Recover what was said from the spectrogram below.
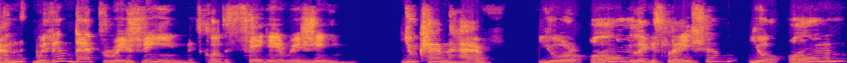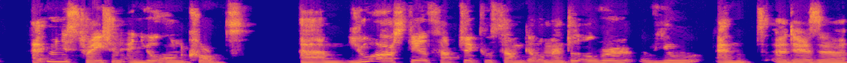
And within that regime, it's called the ZEDE regime, you can have your own legislation, your own administration, and your own courts. Um, you are still subject to some governmental overview, and uh, there's a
